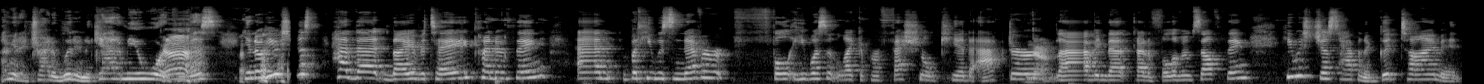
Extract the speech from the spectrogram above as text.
I'm going to try to win an Academy Award Ah. for this. You know, he was just had that naivete kind of thing. And but he was never full he wasn't like a professional kid actor No. having that kind of full of himself thing. He was just having a good time and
